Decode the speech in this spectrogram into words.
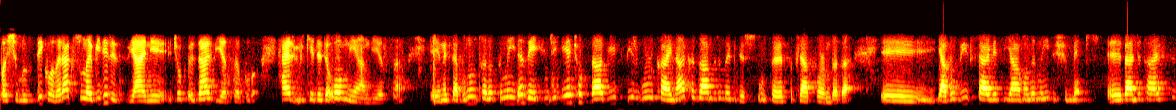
başımız dik olarak sunabiliriz. Yani çok özel bir yasa bu. Her ülkede de olmayan bir yasa. E, mesela bunun tanıtımıyla zeytinciliğe çok daha büyük bir gurur kaynağı kazandırılabilir uluslararası platformda da. E, ya bu büyük serveti yağmalamayı düşünmek e, bence tarifsiz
